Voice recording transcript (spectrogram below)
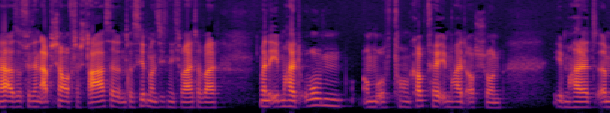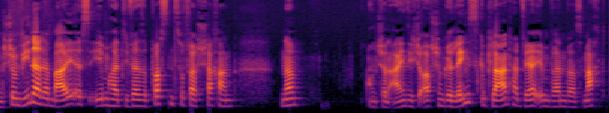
na, also für den Abschaum auf der Straße interessiert man sich nicht weiter, weil man eben halt oben um, vom Kopf her eben halt auch schon eben halt ähm, schon wieder dabei ist, eben halt diverse Posten zu verschachern, ne? Und schon eigentlich auch schon längst geplant hat, wer eben wann was macht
